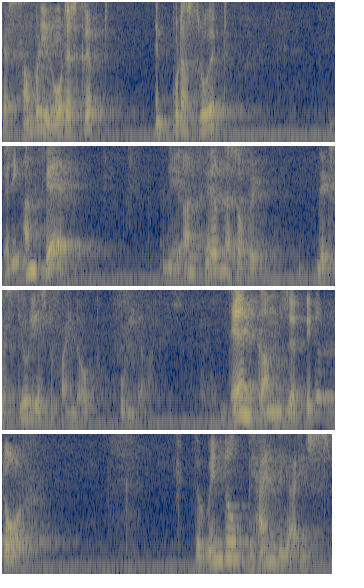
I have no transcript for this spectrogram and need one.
that somebody wrote a script and put us through it. Very unfair. And the unfairness of it makes us curious to find out who we are. Then comes a bigger door. The window behind the eyes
